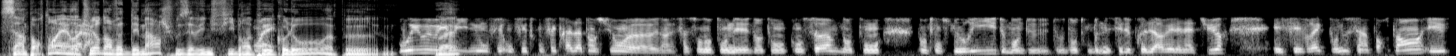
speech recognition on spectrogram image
C'est important Ouais, la voilà. nature dans votre démarche Vous avez une fibre un peu écolo, un peu. Oui, oui, oui, Ouais. oui. Nous, on fait, on on fait très attention euh, dans la façon dont on consomme, dont on, se nourrit, dont, on essaie de préserver la nature. Et c'est vrai que pour nous, c'est important. Et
